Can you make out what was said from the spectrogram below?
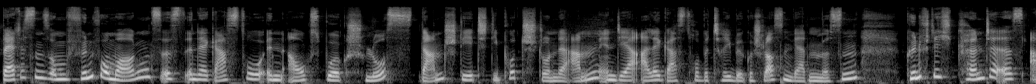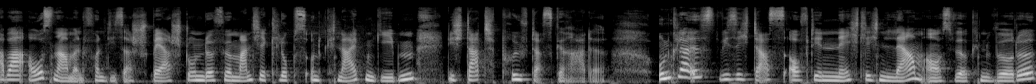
Spätestens um 5 Uhr morgens ist in der Gastro in Augsburg Schluss. Dann steht die Putzstunde an, in der alle Gastrobetriebe geschlossen werden müssen. Künftig könnte es aber Ausnahmen von dieser Sperrstunde für manche Clubs und Kneipen geben. Die Stadt prüft das gerade. Unklar ist, wie sich das auf den nächtlichen Lärm auswirken würde.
